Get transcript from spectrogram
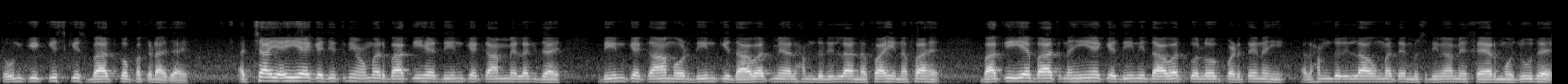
تو ان کی کس کس بات کو پکڑا جائے؟ اچھا یہی ہے کہ جتنی عمر باقی ہے دین کے کام میں لگ جائے۔ دین کے کام اور دین کی دعوت میں الحمدللہ نفع ہی نفع ہے۔ باقی یہ بات نہیں ہے کہ دینی دعوت کو لوگ پڑھتے نہیں۔ الحمدللہ امت مسلمہ میں خیر موجود ہے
